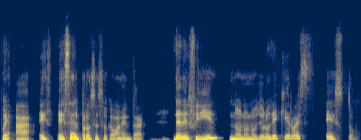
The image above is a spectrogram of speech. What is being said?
Pues ah, es, ese es el proceso que vas a entrar. De definir, no, no, no, yo lo que quiero es esto.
